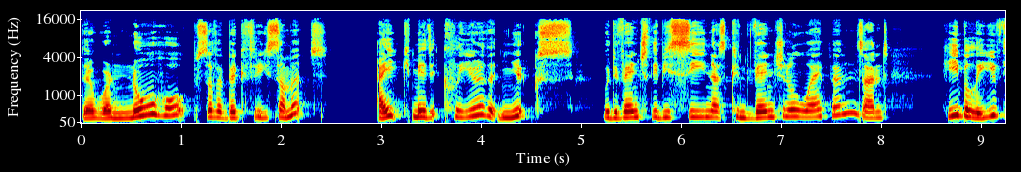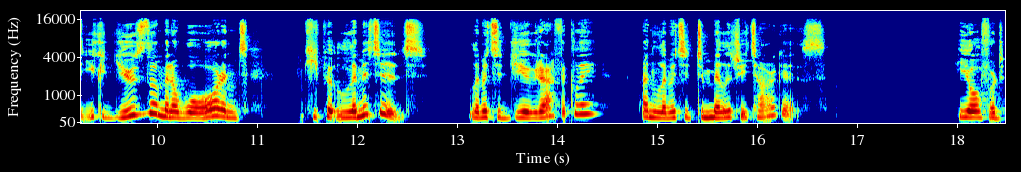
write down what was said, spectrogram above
There were no hopes of a Big Three summit. Ike made it clear that nukes would eventually be seen as conventional weapons, and he believed that you could use them in a war and keep it limited, limited geographically and limited to military targets. He offered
